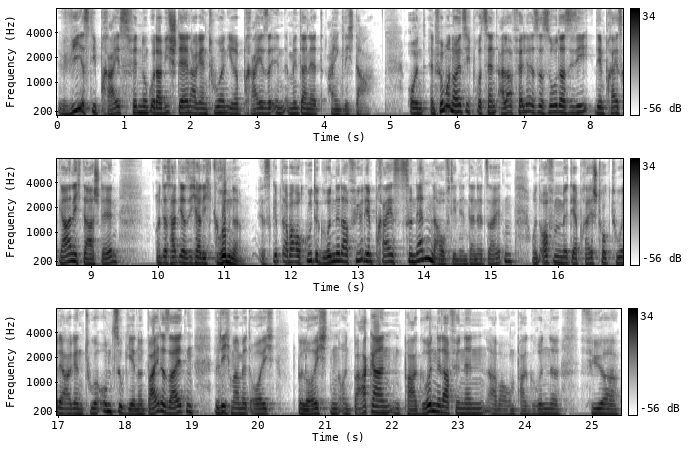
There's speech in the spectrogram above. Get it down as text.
wie ist die Preisfindung oder wie stellen Agenturen ihre Preise in, im Internet eigentlich dar? Und in 95 Prozent aller Fälle ist es so, dass sie den Preis gar nicht darstellen. Und das hat ja sicherlich Gründe. Es gibt aber auch gute Gründe dafür, den Preis zu nennen auf den Internetseiten und offen mit der Preisstruktur der Agentur umzugehen. Und beide Seiten will ich mal mit euch beleuchten und beackern, ein paar Gründe dafür nennen, aber auch ein paar Gründe für,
